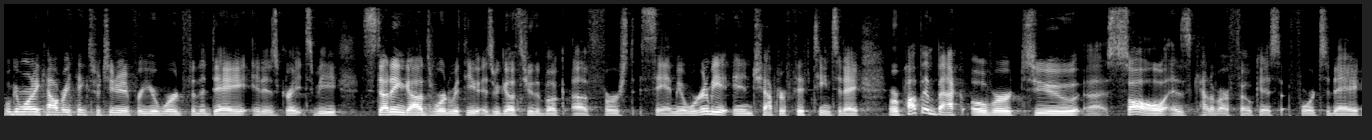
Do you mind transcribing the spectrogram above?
Well, good morning, Calvary. Thanks for tuning in for your word for the day. It is great to be studying God's word with you as we go through the book of 1 Samuel. We're going to be in chapter 15 today, and we're popping back over to uh, Saul as kind of our focus for today.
